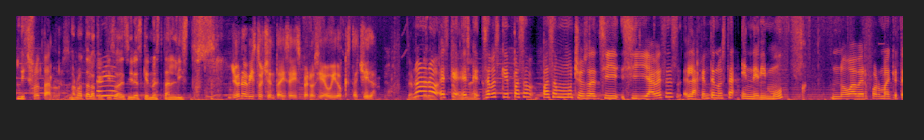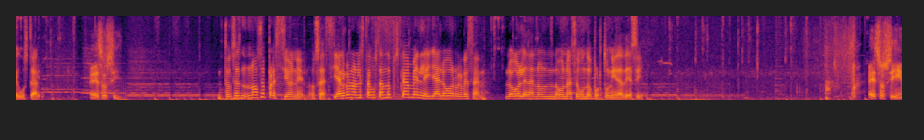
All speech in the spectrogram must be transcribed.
disfrutarlos. Marmota lo que quiso decir es que no están listos. Yo no he visto 86, pero sí he oído que está chida. No, no, no, es que, es que, ¿eh? ¿sabes qué? Pasa, pasa mucho. O sea, si, si a veces la gente no está en el mood, no va a haber forma que te guste algo. Eso sí. Entonces no se presionen. O sea, si algo no le está gustando, pues cámbienle ya luego regresan. Luego le dan un- una segunda oportunidad y así. Eso sí.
